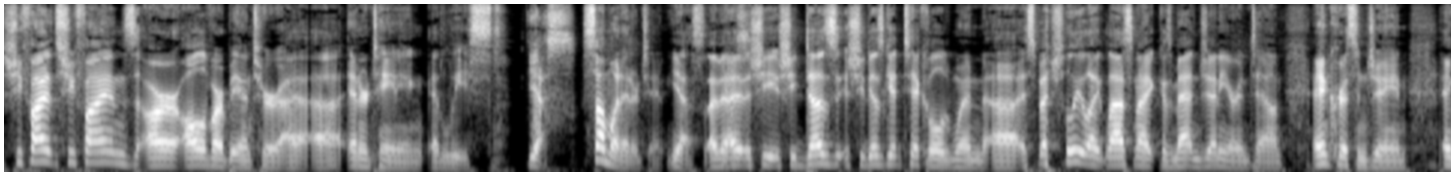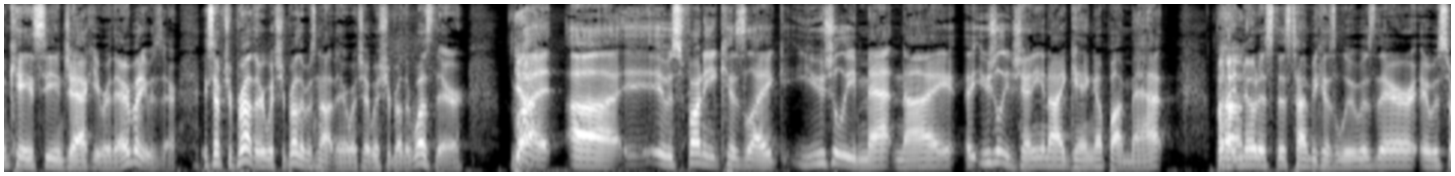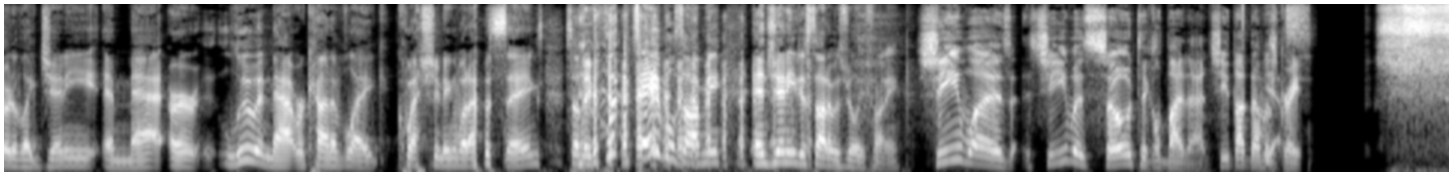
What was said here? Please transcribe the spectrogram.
She finds she finds our all of our banter uh, uh, entertaining, at least. Yes, somewhat entertaining. Yes, I, I, she she does she does get tickled when, uh, especially like last night because Matt and Jenny are in town, and Chris and Jane and Casey and Jackie were there. Everybody was there except your brother, which your brother was not there. Which I wish your brother was there. Yeah. But uh, it it was funny because like usually Matt and I, uh, usually Jenny and I gang up on Matt. But I Uh-huh. noticed this time because Lou was there, it was sort of like Jenny and Matt, or Lou and Matt were kind of like questioning what I was saying. So they flipped the tables on me, and Jenny just thought it was really funny. she was she was so tickled by that. She thought that was Yes. great.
